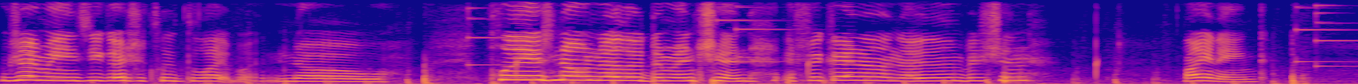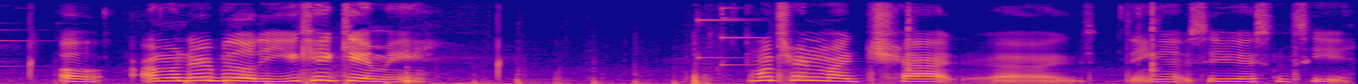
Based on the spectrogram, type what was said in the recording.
Which that means you guys should click the like button. No. Please, no another dimension. If I get another dimension, lightning. Oh, I'm under ability. You can't get me. I'm gonna turn my chat uh, thing up so you guys can see it.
